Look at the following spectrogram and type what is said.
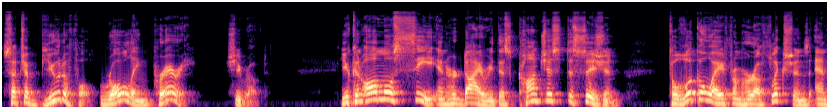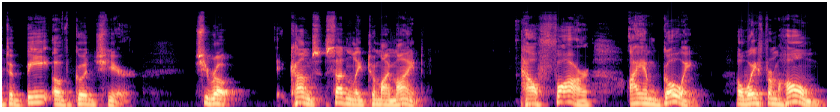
Such a beautiful, rolling prairie, she wrote. You can almost see in her diary this conscious decision to look away from her afflictions and to be of good cheer. She wrote, It comes suddenly to my mind how far I am going away from home,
